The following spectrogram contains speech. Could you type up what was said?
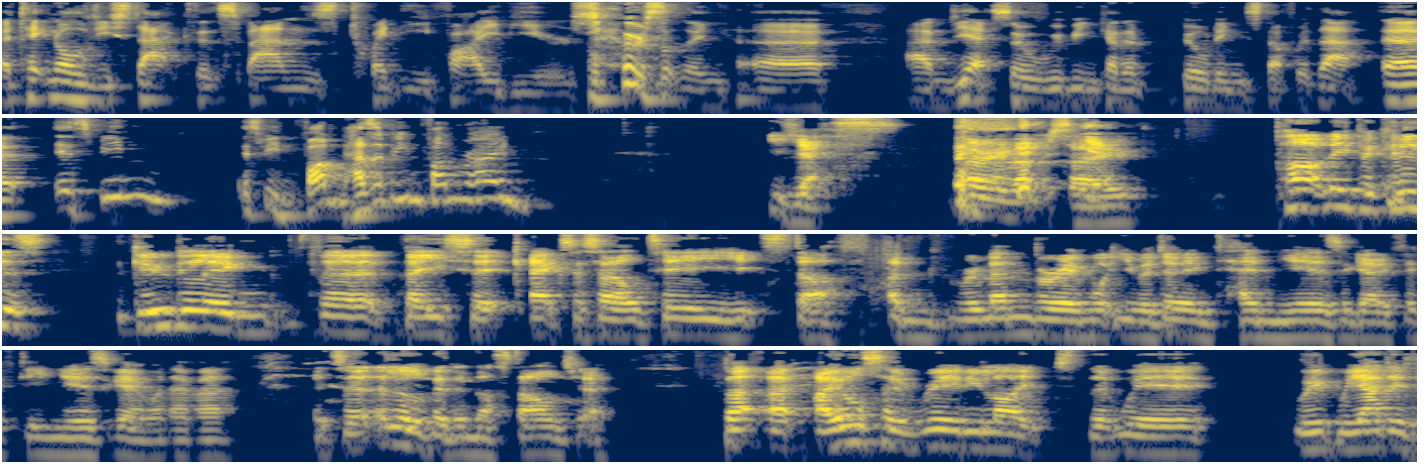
a technology stack that spans 25 years or something. Uh, and yeah, so we've been kind of building stuff with that. Uh, it's been it's been fun. Has it been fun, Ryan? Yes, very much so. yeah. Partly because googling the basic XSLT stuff and remembering what you were doing 10 years ago, 15 years ago, whatever, it's a, a little bit of nostalgia. But I, I also really liked that we're, we, we added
